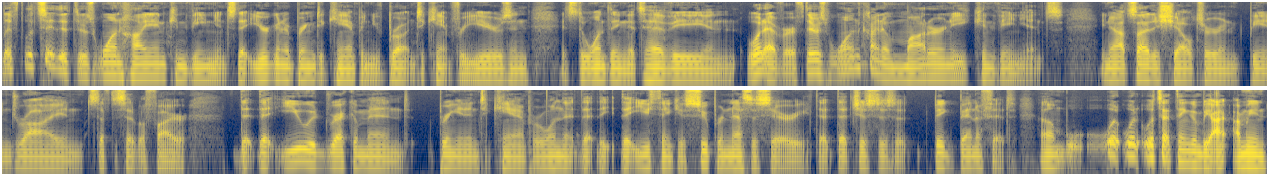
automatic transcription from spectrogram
If, let's say that there's one high-end convenience that you're going to bring to camp and you've brought into camp for years and it's the one thing that's heavy and whatever if there's one kind of moderny convenience you know outside of shelter and being dry and stuff to set up a fire that that you would recommend bringing into camp or one that that that you think is super necessary that that just is a big benefit um what, what what's that thing gonna be? I, I mean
